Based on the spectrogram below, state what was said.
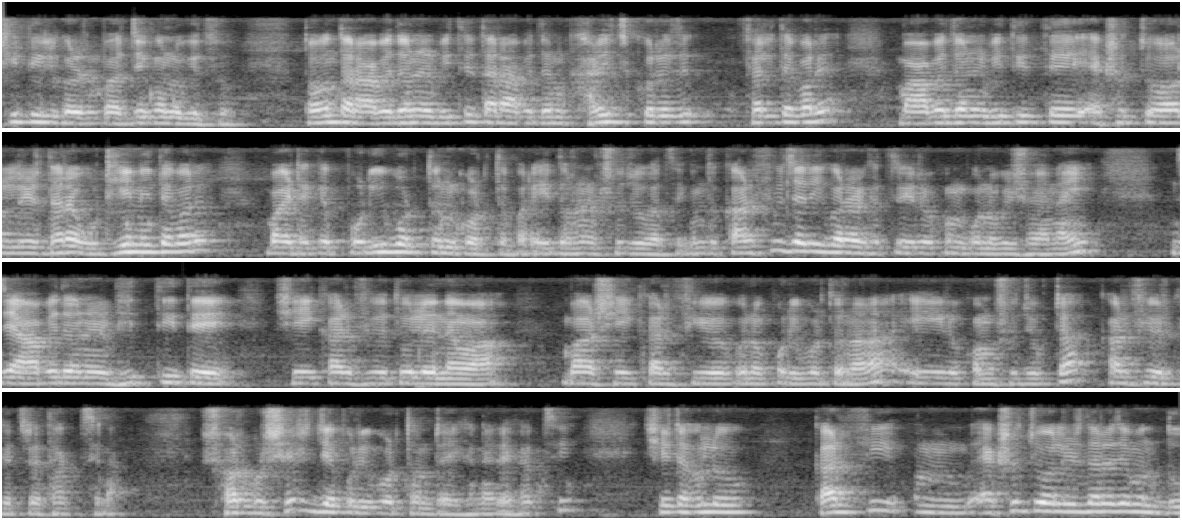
শিথিল করেন বা যে কোনো কিছু। তখন তার আবেদনের ভিত্তিতে তার আবেদন খারিজ করে ফেলতে পারে বা আবেদনের ভিত্তিতে একশো চুয়াল্লিশ ধারা উঠিয়ে নিতে পারে বা এটাকে পরিবর্তন করতে পারে। এই ধরনের সুযোগ আছে। কিন্তু কারফিউ জারি করার ক্ষেত্রে এরকম কোনো বিষয় নাই যে আবেদনের ভিত্তিতে সেই কারফিউ তুলে নেওয়া বা সেই কারফিউ কোনো পরিবর্তন আনা, এইরকম সুযোগটা কারফিউর ক্ষেত্রে থাকছে না। সর্বশেষ যে পরিবর্তনটা এখানে দেখাচ্ছি, সেটা হলো কারফিউ একশো চুয়াল্লিশ দ্বারা যেমন দু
